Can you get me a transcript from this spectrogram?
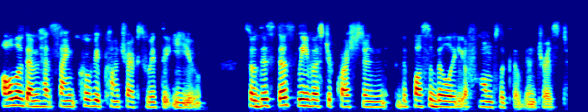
All of them have signed COVID contracts with the EU. So this does leave us to question the possibility of conflict of interest.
